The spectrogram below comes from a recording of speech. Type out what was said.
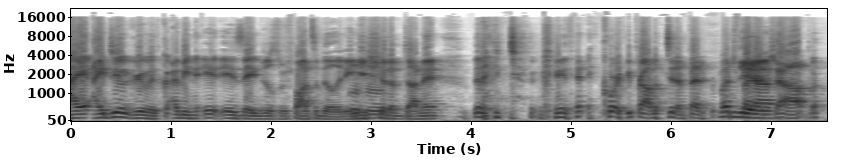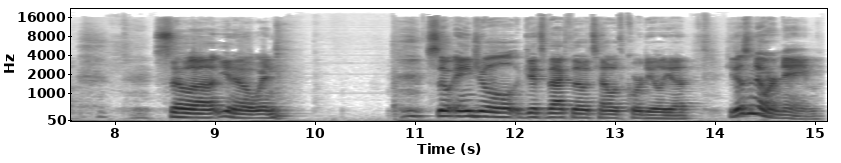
I, I do agree with. I mean, it is Angel's responsibility. He Mm-hmm. should have done it. But I do agree that Cordy probably did a better, much better Yeah. job. So, uh, you know, when. So Angel gets back to the hotel with Cordelia. He doesn't know her name.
